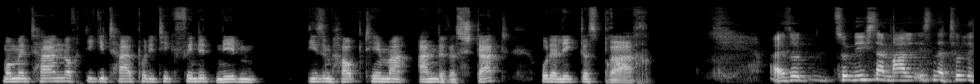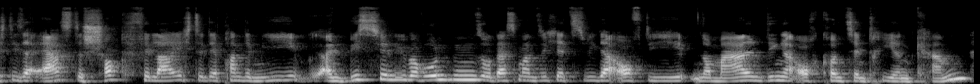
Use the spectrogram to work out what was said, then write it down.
momentan noch Digitalpolitik? Findet neben diesem Hauptthema anderes statt oder liegt das brach? Also zunächst einmal ist natürlich dieser erste Schock vielleicht der Pandemie ein bisschen überwunden, so dass man sich jetzt wieder auf die normalen Dinge auch konzentrieren kann.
